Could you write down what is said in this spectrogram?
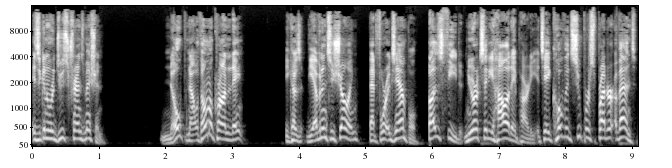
is it going to reduce transmission? Nope, not with Omicron, it ain't. Because the evidence is showing that, for example, BuzzFeed, New York City holiday party, it's a COVID super spreader event.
